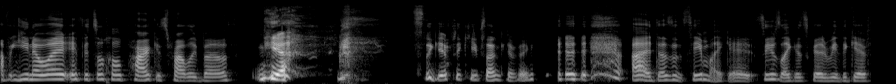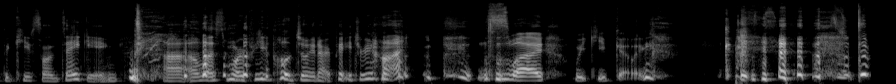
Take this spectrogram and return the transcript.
Uh, you know what? If it's a whole park, it's probably both. Yeah. the gift that keeps on giving. uh, it doesn't seem like it. It seems like it's going to be the gift that keeps on taking, uh, unless more people join our Patreon. this is why we keep going. to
